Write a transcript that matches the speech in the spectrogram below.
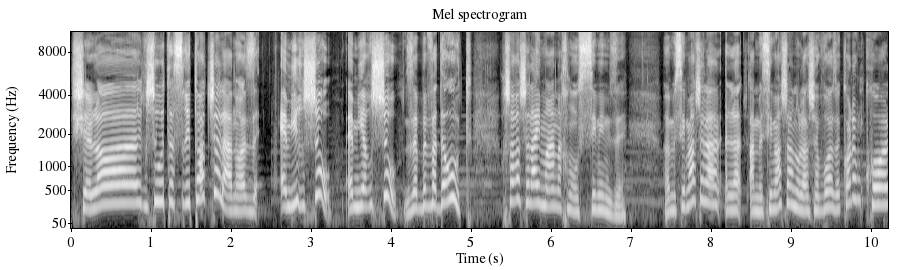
שלא ירשו את השריטות שלנו, אז הם ירשו, הם ירשו, זה בוודאות. עכשיו השאלה היא מה אנחנו עושים עם זה. המשימה, שלה, המשימה שלנו לשבוע זה קודם כל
